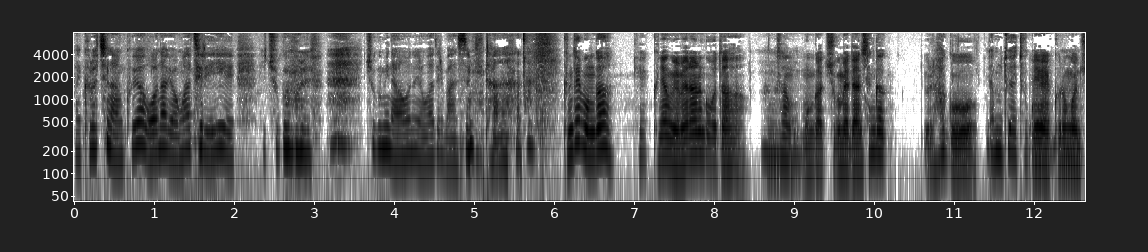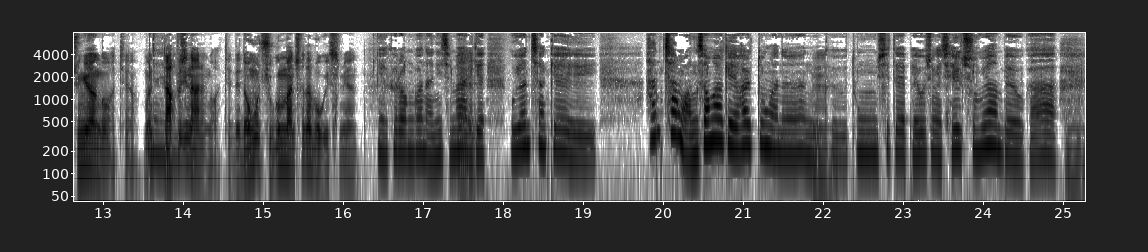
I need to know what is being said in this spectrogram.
아니, 그렇진 않고요. 워낙 영화들이 죽음을 죽음이 나오는 영화들이 많습니다. 근데 뭔가 그냥 외면하는 것보다 항상 음. 뭔가 죽음에 대한 생각을 하고 염두에 두고 예 그런 건 음. 중요한 것 같아요. 뭐 네. 나쁘지는 않은 것 같아요. 근데 너무 죽음만 쳐다보고 있으면 예, 그런 건 아니지만 네. 이게 우연찮게 이 한창 왕성하게 활동하는 음. 그 동시대 배우 중에 제일 중요한 배우가 음,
